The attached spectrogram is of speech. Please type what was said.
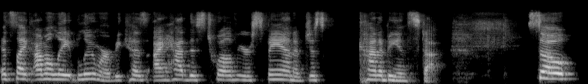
it's like i'm a late bloomer because i had this 12 year span of just kind of being stuck. So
